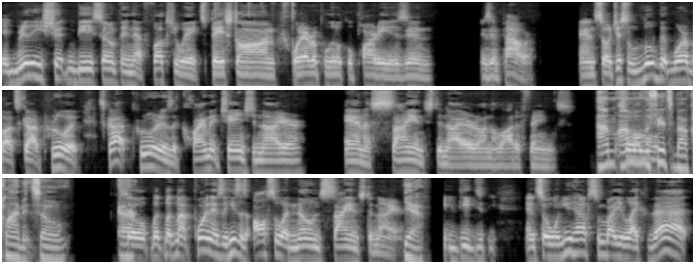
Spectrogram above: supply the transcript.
It really shouldn't be something that fluctuates based on whatever political party is in is in power. And so just a little bit more about Scott Pruitt. Scott Pruitt is a climate change denier and a science denier on a lot of things. I'm I'm on the fence about climate. So, uh, So, but but my point is that he's also a known science denier. yeah, He, he, and so when you have somebody like that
